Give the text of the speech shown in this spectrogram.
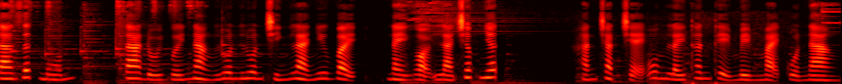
ta rất muốn. Ta đối với nàng luôn luôn chính là như vậy, này gọi là chấp nhất. Hắn chặt chẽ ôm lấy thân thể mềm mại của nàng.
